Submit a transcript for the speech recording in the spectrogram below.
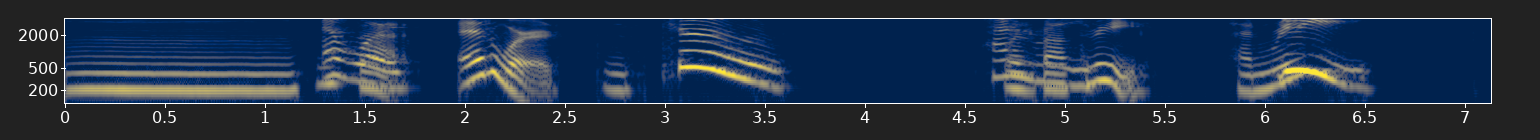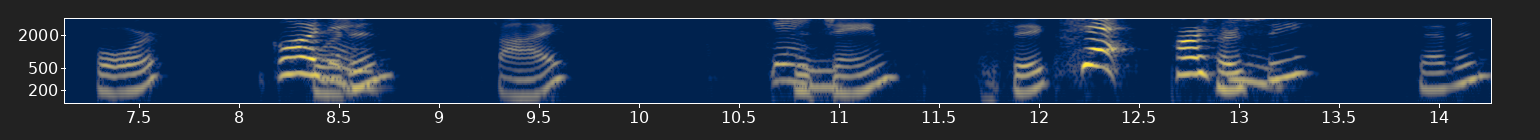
Mm, Edward. that? Edward. Who's Two. Henry. what about three? Henry. Three. Four. Gordon. Gordon. Five. James. James? Six. Six. Percy. Percy. Seven.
